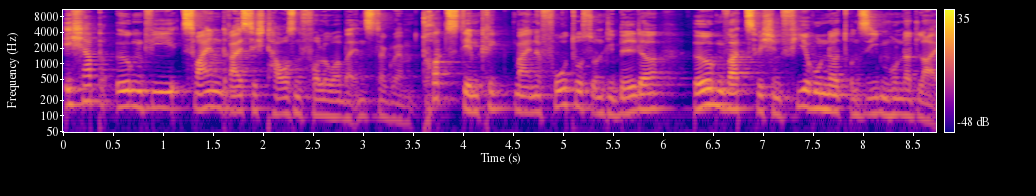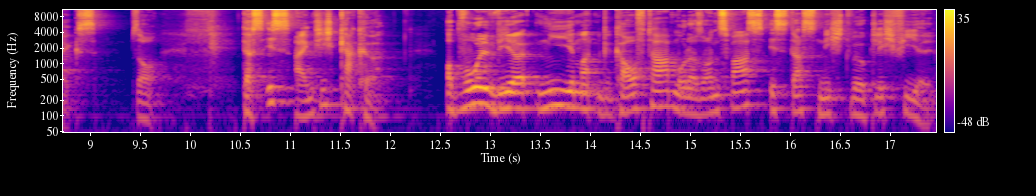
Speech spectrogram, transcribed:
ich habe irgendwie 32.000 Follower bei Instagram. Trotzdem kriegt meine Fotos und die Bilder irgendwas zwischen 400 und 700 Likes. So. Das ist eigentlich Kacke. Obwohl wir nie jemanden gekauft haben oder sonst was, ist das nicht wirklich viel.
